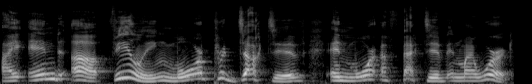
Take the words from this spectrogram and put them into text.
I end up feeling more productive and more effective in my work.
